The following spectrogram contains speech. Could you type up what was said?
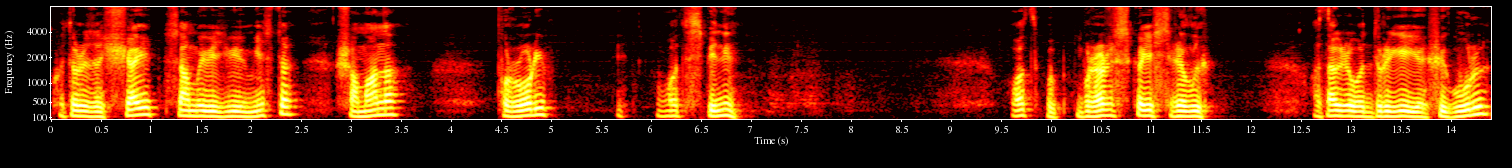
который защищает самое уязвимое место шамана, прорив вот спины от вражеской стрелы, а также вот другие фигуры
